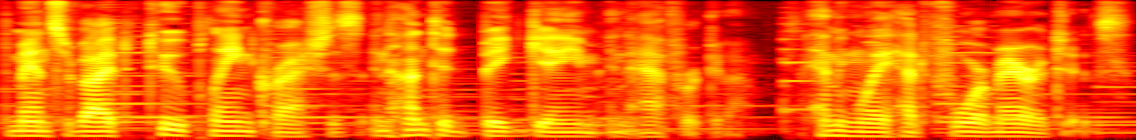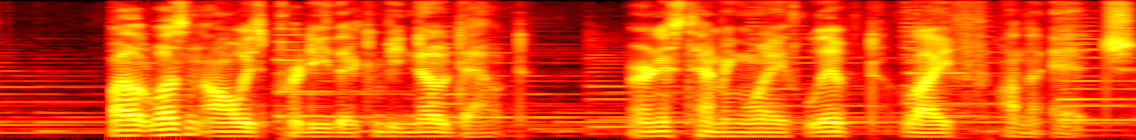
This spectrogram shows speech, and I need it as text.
The man survived two plane crashes and hunted big game in Africa. Hemingway had four marriages. While it wasn't always pretty, there can be no doubt. Ernest Hemingway lived life on the edge.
